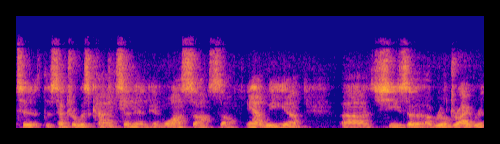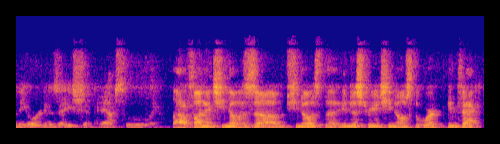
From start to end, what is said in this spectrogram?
to the central Wisconsin and, and Wausau. So, yeah, we. Uh, uh, she's a, a, real driver in the organization. Absolutely, a lot of fun, and she knows um, she knows the industry and she knows the work. In fact,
